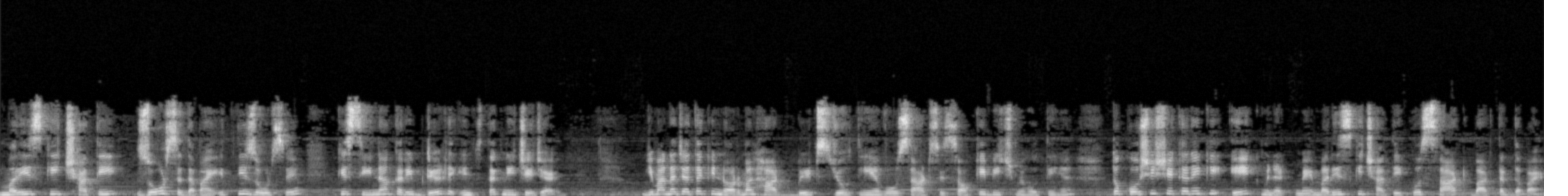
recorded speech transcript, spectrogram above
मरीज़ की छाती ज़ोर से दबाएँ, इतनी ज़ोर से कि सीना करीब डेढ़ इंच तक नीचे जाए। ये माना जाता है कि नॉर्मल हार्ट बीट्स जो होती हैं, वो 60 से 100 के बीच में होती हैं। तो कोशिश ये करें कि एक मिनट में मरीज़ की छाती को 60 बार तक दबाएँ।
